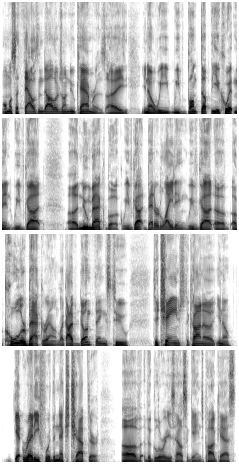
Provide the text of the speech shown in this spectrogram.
almost a thousand dollars on new cameras. I, you know, we we've bumped up the equipment. We've got a new MacBook. We've got better lighting. We've got a, a cooler background. Like I've done things to to change to kind of you know get ready for the next chapter of the Glorious House of Gains podcast.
